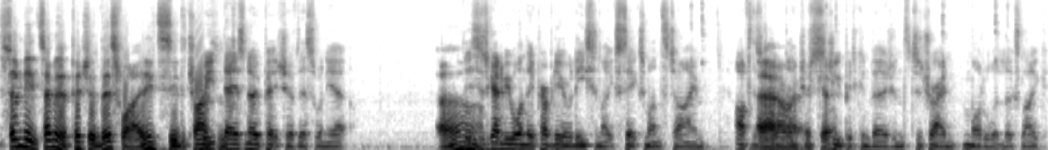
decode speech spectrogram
send me send me the picture of this one. I need to see the triumph. there's no picture of this one yet. oh, This is oh. going to be one they probably release in like six months' time after there's a Oh, whole bunch right, of okay. stupid conversions to try and model what it looks like.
